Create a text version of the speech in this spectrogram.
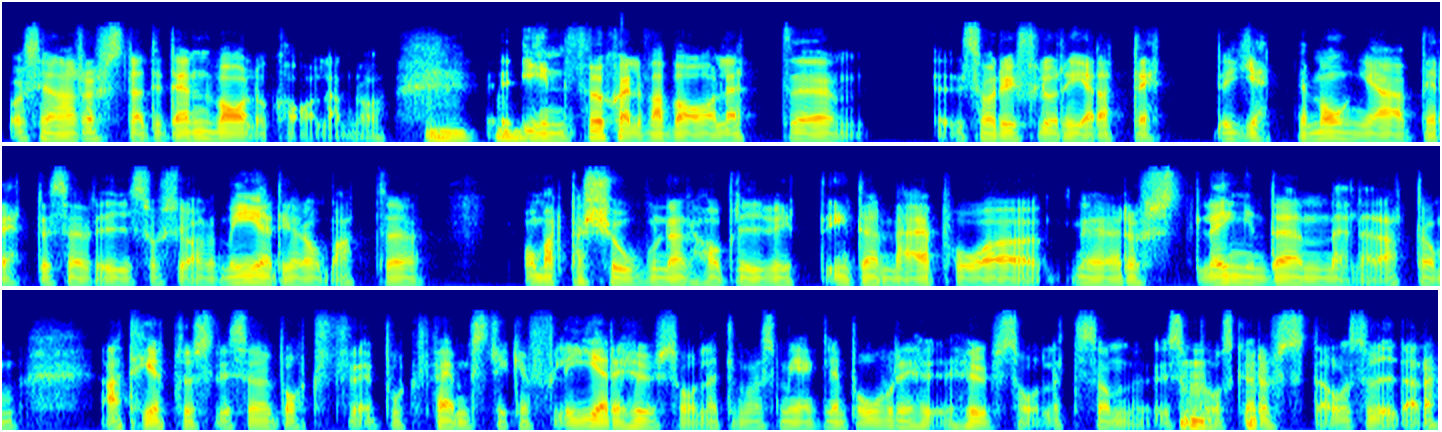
och sedan röstat i den vallokalen. Och Mm. Mm. inför själva valet eh, så har det ju florerat rätt, jättemånga berättelser i sociala medier om att, eh, om att personer har blivit, inte är med på eh, röstlängden eller att de att helt plötsligt så är det bort, bort fem stycken fler i hushållet än vad som egentligen bor i hu- hushållet som, som Mm. då ska rösta och så vidare.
